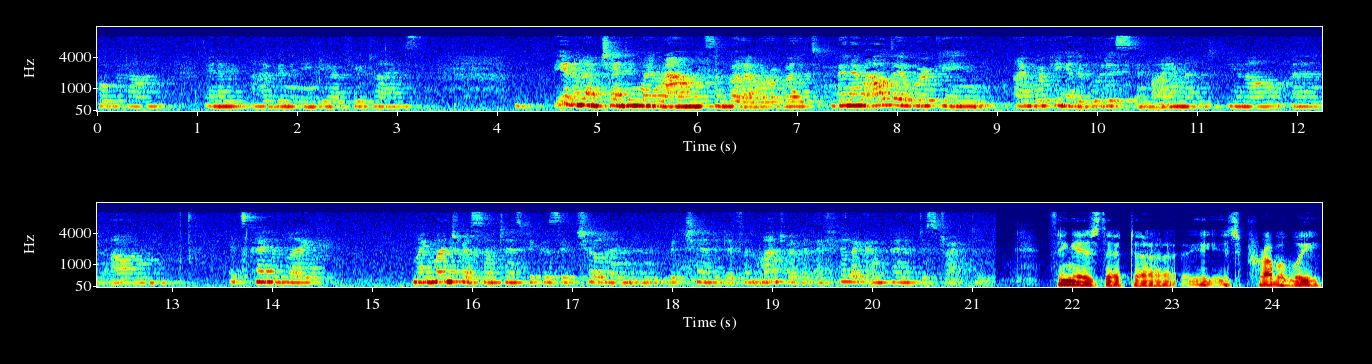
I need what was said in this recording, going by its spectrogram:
Govardhan, and I have been in India a few times. You know, I'm chanting my rounds and whatever, but when I'm out there working, I'm working at a Buddhist environment, you know, and um, it's kind of like my mantra sometimes because the children would chant a different mantra, but I feel like I'm kind of distracted. Thing is that uh, it's probably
